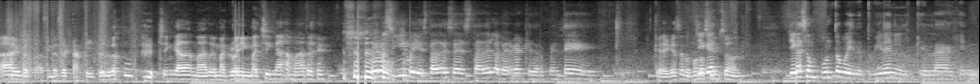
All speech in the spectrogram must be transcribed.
Ay, me fascina ese capítulo. Chingada madre, McGroening, ma chingada madre. Pero sí, güey, está, o sea, está de la verga que de repente Que regresen los buenos Llega- Simpson. Llegas a un punto, güey, de tu vida en el que la gen-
